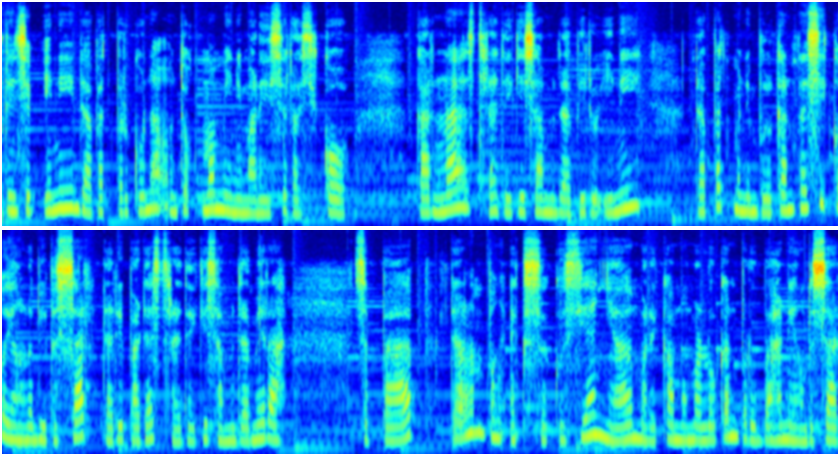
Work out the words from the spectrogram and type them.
Prinsip ini dapat berguna untuk meminimalisir risiko, karena strategi Samudra Biru ini dapat menimbulkan risiko yang lebih besar daripada strategi Samudra Merah. Sebab dalam pengeksekusiannya mereka memerlukan perubahan yang besar.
